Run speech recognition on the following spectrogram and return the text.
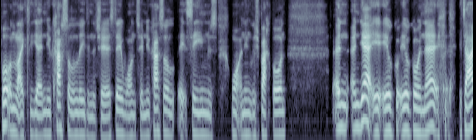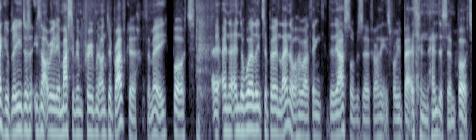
But unlikely, yeah. Newcastle are leading the chase. They want him. Newcastle, it seems, want an English backbone and and yeah, he'll go, he'll go in there. It's arguably he doesn't. He's not really a massive improvement on Dubravka for me, but uh, and and the linked to Bernd Leno, who I think the Arsenal reserve, I think is probably better than Henderson. But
